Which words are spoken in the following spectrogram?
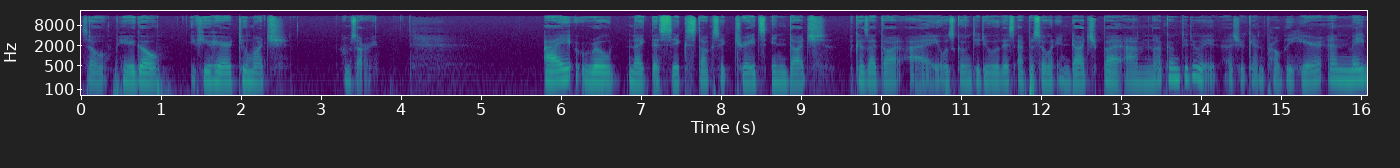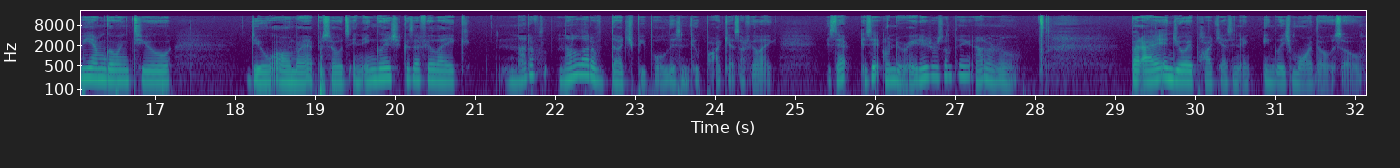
So here you go. If you hear too much I'm sorry. I wrote like the six toxic traits in Dutch because I thought I was going to do this episode in Dutch, but I'm not going to do it, as you can probably hear. And maybe I'm going to do all my episodes in English because I feel like not of not a lot of Dutch people listen to podcasts. I feel like is that is it underrated or something? I don't know. But I enjoy podcasts in English more though, so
